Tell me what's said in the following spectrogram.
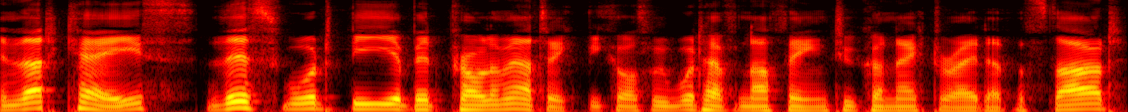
In that case, this would be a bit problematic, because we would have nothing to connect right at the start.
